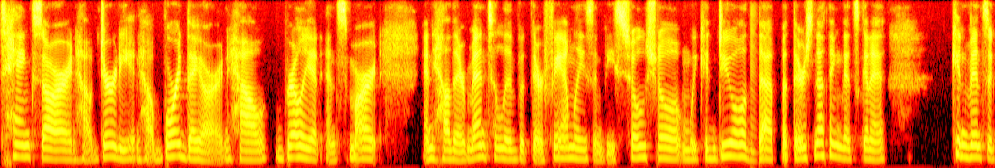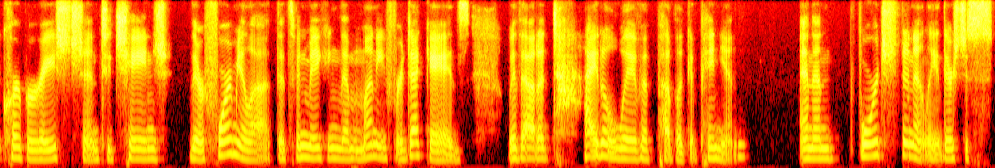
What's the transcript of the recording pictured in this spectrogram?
tanks are and how dirty and how bored they are and how brilliant and smart and how they're meant to live with their families and be social and we can do all that but there's nothing that's going to convince a corporation to change their formula that's been making them money for decades without a tidal wave of public opinion and unfortunately there's just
